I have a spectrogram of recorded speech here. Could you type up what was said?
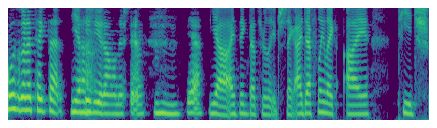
who's gonna take that? Yeah. If you don't understand. Mm-hmm. yeah. Yeah i think that's really interesting. I definitely like i teach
